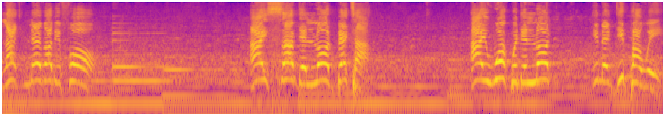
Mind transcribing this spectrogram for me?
like never before. I serve the Lord better. I walk with the Lord in a deeper way.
